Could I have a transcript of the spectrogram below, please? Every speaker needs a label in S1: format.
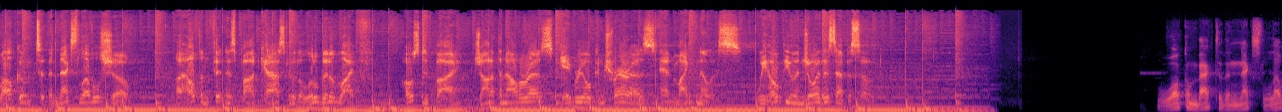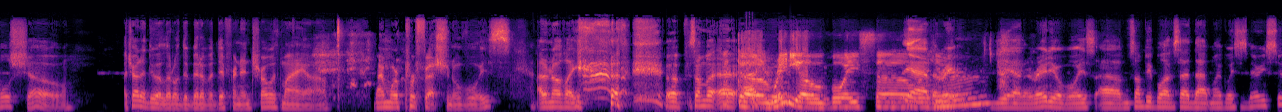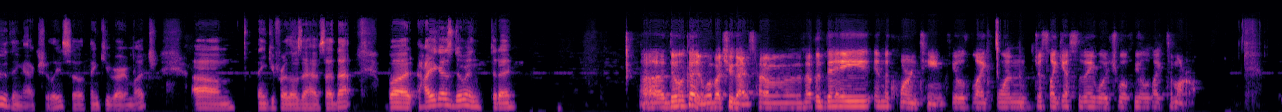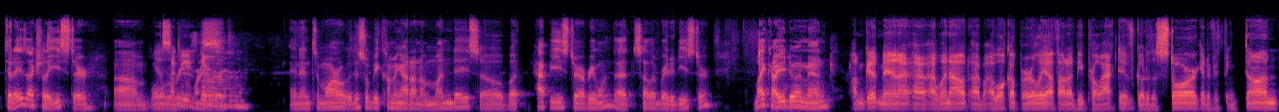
S1: Welcome to the Next Level Show, a health and fitness podcast with a little bit of life. Hosted by Jonathan Alvarez, Gabriel Contreras, and Mike Nilles. We hope you enjoy this episode.
S2: Welcome back to the Next Level Show. I try to do a little bit of a different intro with my uh, my more professional voice. I don't know if like uh, somebody uh,
S3: the
S2: actually-
S3: radio voice. Uh,
S2: yeah, the ra- yeah, the radio voice. Um, some people have said that my voice is very soothing, actually. So thank you very much. Um, thank you for those that have said that. But how are you guys doing today?
S3: Uh, doing good. What about you guys? How, another day in the quarantine feels like one, just like yesterday, which will feel like tomorrow.
S2: Today's actually Easter. Um,
S1: Yes,
S3: Happy. Easter.
S2: And then tomorrow, this will be coming out on a Monday. So, but happy Easter, everyone that celebrated Easter. Mike, how you doing, man?
S1: I'm good, man. I, I, I went out. I, I woke up early. I thought I'd be proactive, go to the store, get everything done.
